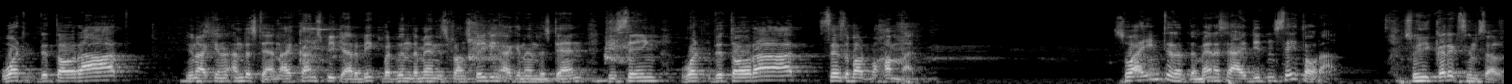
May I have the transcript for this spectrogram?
what the Torah, you know, I can understand. I can't speak Arabic, but when the man is translating, I can understand. He's saying what the Torah says about Muhammad. So I interrupt the man. I say, I didn't say Torah. So he corrects himself.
